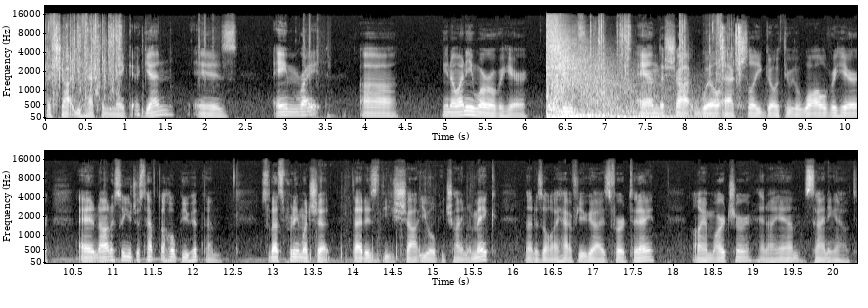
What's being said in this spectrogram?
the shot you have to make again is aim right, uh, you know, anywhere over here, shoot, and the shot will actually go through the wall over here, and honestly, you just have to hope you hit them. So that's pretty much it. That is the shot you will be trying to make. That is all I have for you guys for today. I am Archer, and I am signing out.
